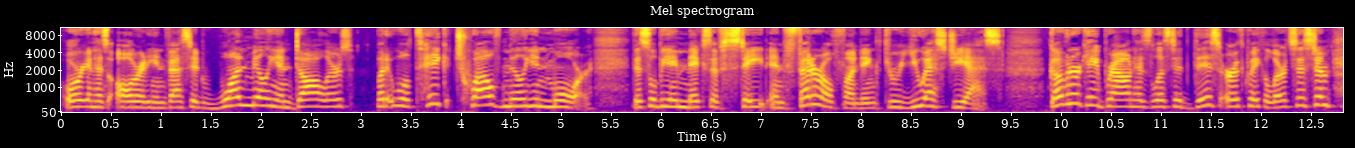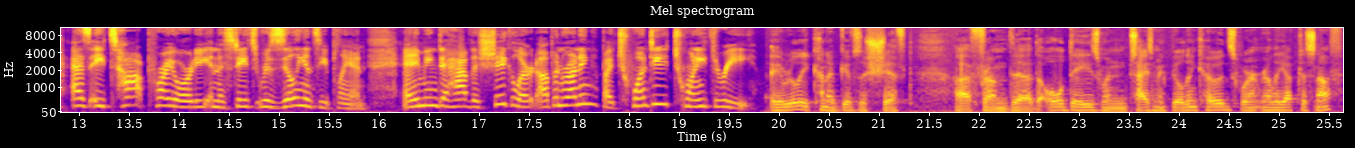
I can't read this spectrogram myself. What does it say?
Oregon has already invested $1 million but it will take 12 million more. This will be a mix of state and federal funding through USGS. Governor Kate Brown has listed this earthquake alert system as a top priority in the state's resiliency plan, aiming to have the Shake Alert up and running by 2023. It really kind of gives a shift uh, from the, the old days when seismic building codes weren't really up to snuff,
